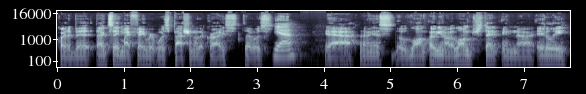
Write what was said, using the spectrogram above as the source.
quite a bit. I'd say my favorite was Passion of the Christ. That was Yeah. yeah. I mean, it's a long, oh, you know, a long stint in uh, Italy,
